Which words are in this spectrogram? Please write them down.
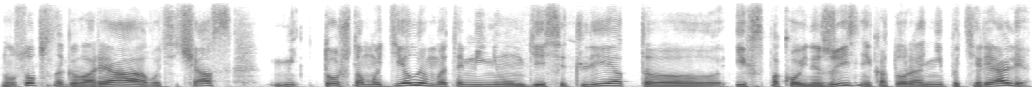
Ну, собственно говоря, вот сейчас то, что мы делаем, это минимум 10 лет э, их спокойной жизни, которые они потеряли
